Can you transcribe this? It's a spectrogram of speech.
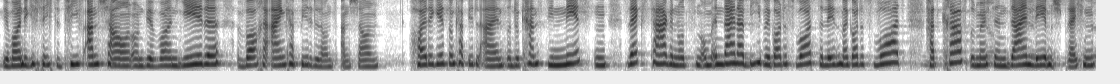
Wir wollen die Geschichte tief anschauen und wir wollen jede Woche ein Kapitel uns anschauen. Heute geht es um Kapitel 1 und du kannst die nächsten sechs Tage nutzen, um in deiner Bibel Gottes Wort zu lesen, weil Gottes Wort hat Kraft und möchte in dein Leben sprechen.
